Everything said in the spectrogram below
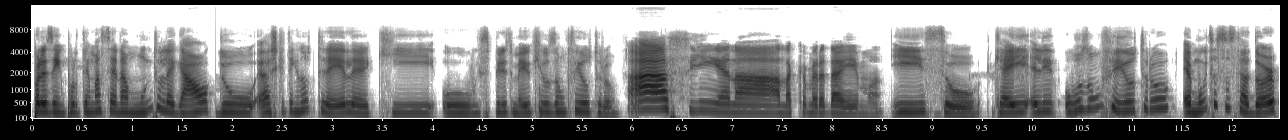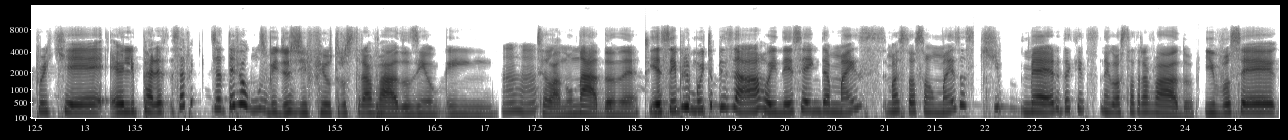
por exemplo, tem uma cena muito legal do. Eu acho que tem no trailer que o espírito meio que usa um filtro. Ah, sim, é na, na câmera da Emma. Isso. Que aí ele usa um filtro. É muito assustador porque ele parece. Sabe, já teve alguns vídeos de filtros travados em, em Uhum. sei lá, no nada, né? E é sempre muito bizarro. E nesse ainda mais uma situação mais que merda que esse negócio tá travado. E você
